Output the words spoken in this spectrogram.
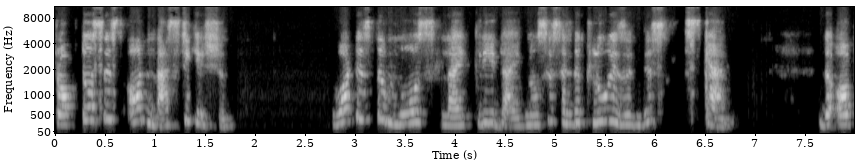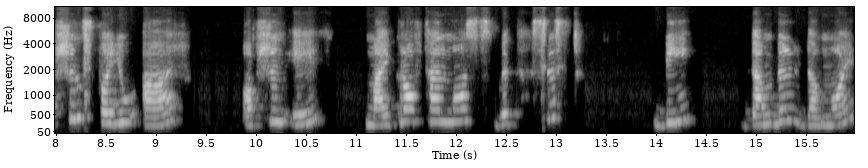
proptosis on mastication. What is the most likely diagnosis? And the clue is in this scan. The options for you are option A, microphthalmos with cyst, B, dumbbell dermoid,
